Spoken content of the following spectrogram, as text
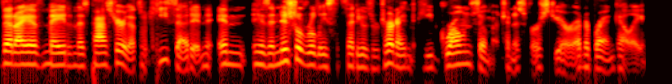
that I have made in this past year. That's what he said in, in his initial release that said he was returning, that he'd grown so much in his first year under Brian Kelly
